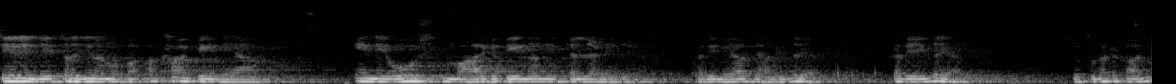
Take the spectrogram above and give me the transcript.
ਤੇਰੇ ਨੇਤਰ ਜਿਨ੍ਹਾਂ ਨੂੰ ਆਪਾਂ ਅੱਖਾਂ ਕਹਿੰਦੇ ਆ ਇਹਨੇ ਉਸ ਮਾਰਗ ਤੇ ਇਹਨਾਂ ਨੇ ਚੱਲਣ ਨਹੀਂ ਦੇਣਾ। ਕਦੇ ਮੇਰਾ ਧਿਆਨ ਇੱਧਰ ਆ ਕਦੇ ਇੱਧਰ ਆ। ਸੁੱਤੂ ਦਾ ਟਿਕਾ ਨਹੀਂ।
